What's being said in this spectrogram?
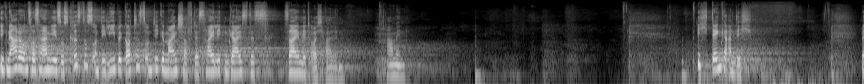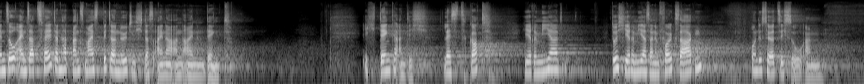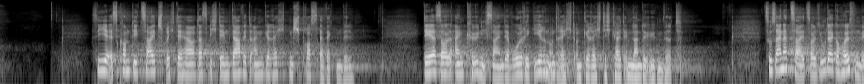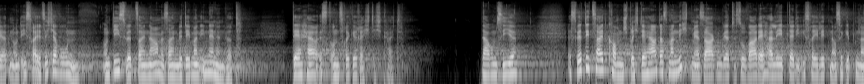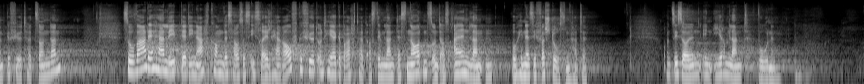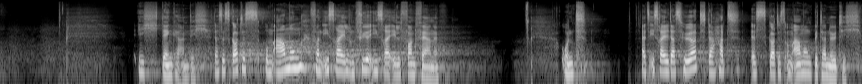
Die Gnade unseres Herrn Jesus Christus und die Liebe Gottes und die Gemeinschaft des Heiligen Geistes sei mit euch allen. Amen. Ich denke an dich. Wenn so ein Satz fällt, dann hat man es meist bitter nötig, dass einer an einen denkt. Ich denke an dich, lässt Gott Jeremia durch Jeremia seinem Volk sagen, und es hört sich so an. Siehe, es kommt die Zeit, spricht der Herr, dass ich dem David einen gerechten Spross erwecken will. Der soll ein König sein, der wohl regieren und Recht und Gerechtigkeit im Lande üben wird. Zu seiner Zeit soll Juda geholfen werden und Israel sicher wohnen. Und dies wird sein Name sein, mit dem man ihn nennen wird der Herr ist unsere Gerechtigkeit. Darum siehe, es wird die Zeit kommen, spricht der Herr, dass man nicht mehr sagen wird, so war der Herr lebt, der die Israeliten aus Ägyptenland geführt hat, sondern so war der Herr lebt, der die Nachkommen des Hauses Israel heraufgeführt und hergebracht hat aus dem Land des Nordens und aus allen Landen, wohin er sie verstoßen hatte. Und sie sollen in ihrem Land wohnen. Ich denke an dich. Das ist Gottes Umarmung von Israel und für Israel von ferne. Und als Israel das hört, da hat es Gottes Umarmung bitter nötig.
